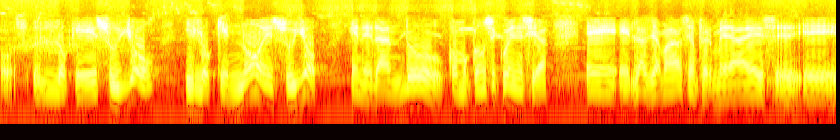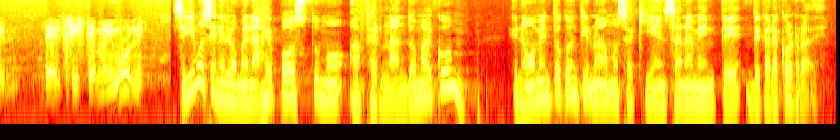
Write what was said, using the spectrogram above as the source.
o lo que es su yo y lo que no es su yo, generando como consecuencia eh, eh, las llamadas enfermedades del sistema inmune. Seguimos en el homenaje póstumo a Fernando Malcum. En un momento continuamos aquí en Sanamente de Caracol Radio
